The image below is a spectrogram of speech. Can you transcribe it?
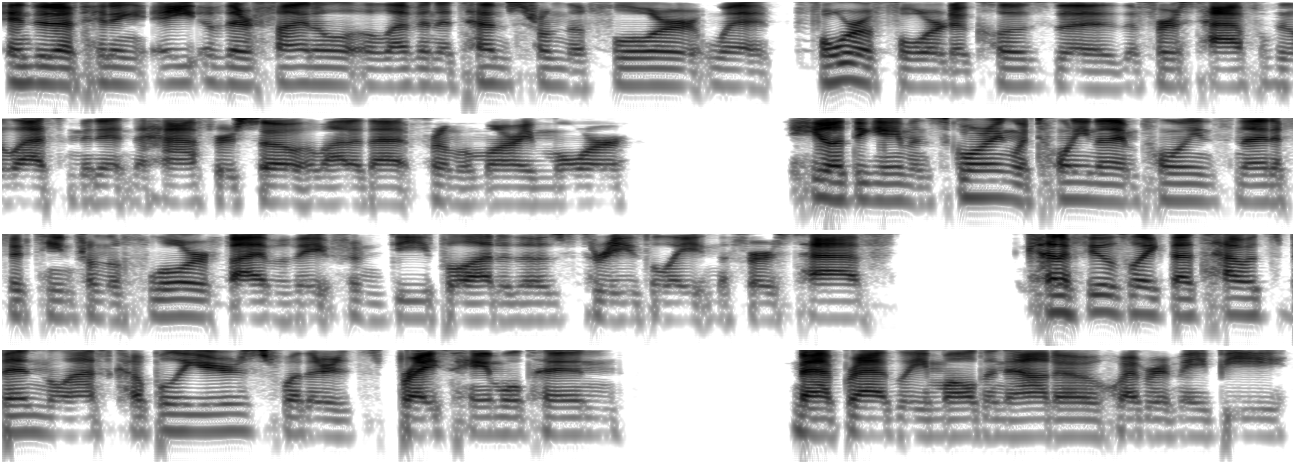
ended up hitting eight of their final 11 attempts from the floor, went four of four to close the, the first half of the last minute and a half or so. A lot of that from Omari Moore. He led the game in scoring with 29 points, 9 of 15 from the floor, 5 of 8 from deep. A lot of those threes late in the first half. Kind of feels like that's how it's been the last couple of years, whether it's Bryce Hamilton, Matt Bradley, Maldonado, whoever it may be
